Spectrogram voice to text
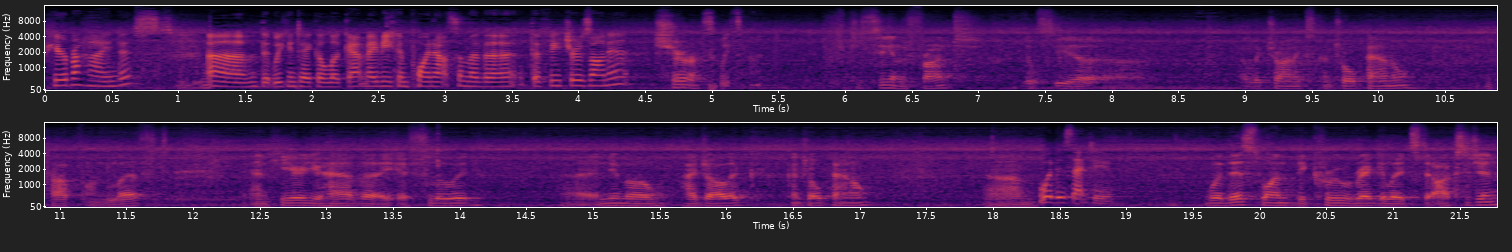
here behind us um, that we can take a look at. Maybe you can point out some of the, the features on it. Sure. Squeeze on. You see in the front, you'll see a, uh electronics control panel on top on the left, and here you have a, a fluid uh, pneumo hydraulic control panel. Um, What does that do? with this one, the crew regulates the oxygen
